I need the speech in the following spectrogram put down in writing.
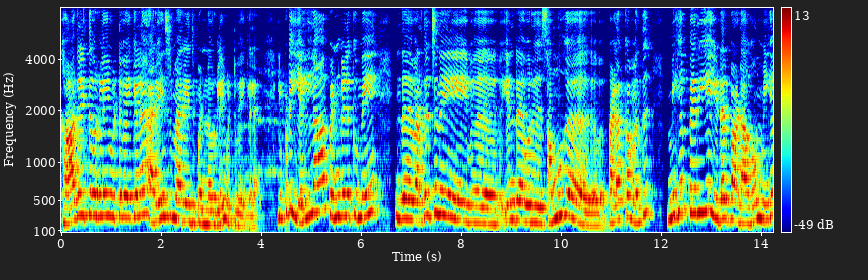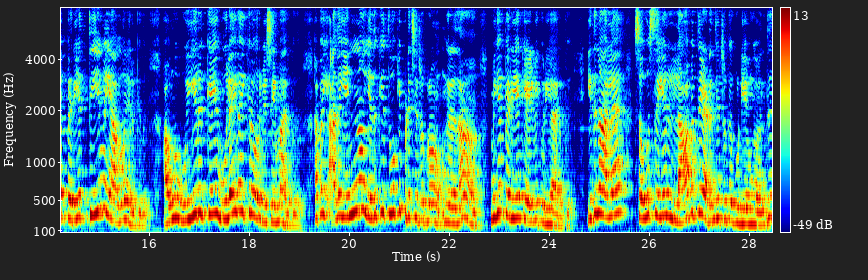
காதலித்தவர்களையும் விட்டு வைக்கல அரேஞ்ச் மேரேஜ் பண்ணவர்களையும் விட்டு வைக்கல. இப்படி எல்லா பெண்களுக்குமே இந்த வரதட்சணை என்ற ஒரு சமூக பழக்கம் வந்து மிகப்பெரிய இடர்பாடாகவும் மிகப்பெரிய தீமையாகவும் இருக்குது. அவங்க உயிருக்கே உலை வைக்கிற ஒரு விஷயமா இருக்குது. அப்போ அதை இன்னும் எதுக்கு தூக்கி பிடிச்சிட்டு இருக்கிறோங்கிறது தான் மிகப்பெரிய கேள்விக்குறியாக இருக்குது இதனால சொகுசையும் லாபத்தை அடைஞ்சிட்டு இருக்கக்கூடியவங்க வந்து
